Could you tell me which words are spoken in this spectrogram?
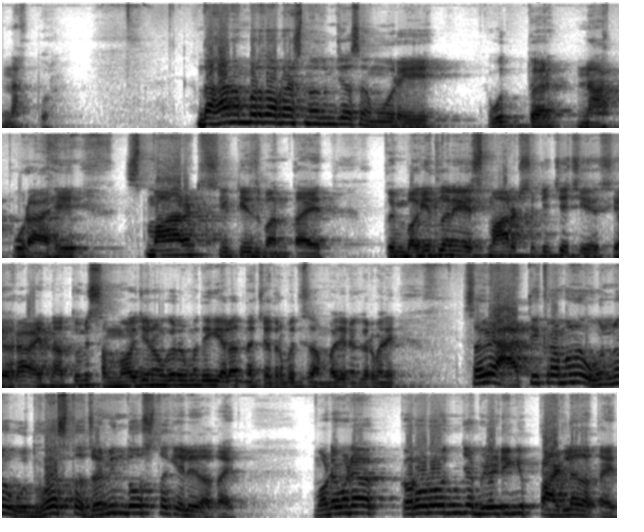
नागपूर. दहा नंबरचा प्रश्न तुमच्यासमोर आहे. उत्तर नागपूर आहे. स्मार्ट सिटीज बनतायत. तुम्ही बघितलं नाही स्मार्ट सिटीचे शहरं आहेत ना. तुम्ही संभाजीनगरमध्ये गेलात ना छत्रपती संभाजीनगरमध्ये. सगळे अतिक्रमण होणं उद्ध्वस्त जमीनदोस्त केले जात आहेत. मोठ्या मोठ्या करोडोंच्या बिल्डिंग पाडल्या जात आहेत.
